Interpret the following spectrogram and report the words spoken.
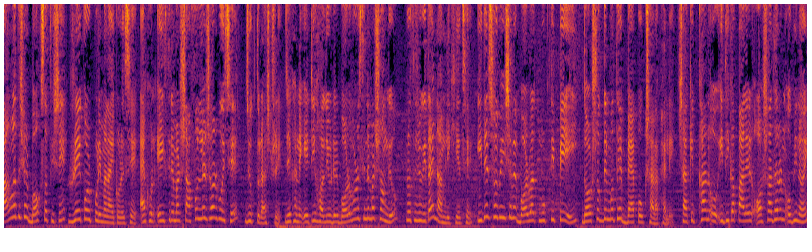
বাংলাদেশের বক্স অফিসে রেকর্ড পরিমাণ আয় করেছে। এখন এই সিনেমার সাফল্যের ঝড় বইছে যুক্তরাষ্ট্রে, যেখানে এটি হলিউডের বড় বড় সিনেমার সঙ্গেও প্রতিযোগিতায় নাম লিখিয়েছে। ঈদের ছবি হিসেবে বরবাদ মুক্তি পেয়েই দর্শকদের মধ্যে ব্যাপক সাড়া ফেলে। শাকিব খান ও ইধিকা পালের অসাধারণ অভিনয়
